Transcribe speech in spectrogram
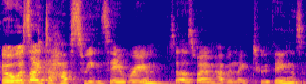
I always like to have sweet and savory, so that's why I'm having like two things.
